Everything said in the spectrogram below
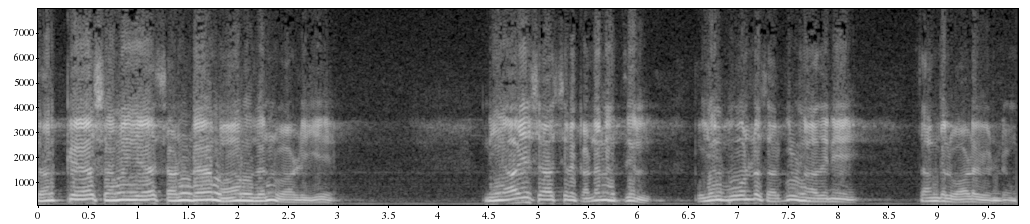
தர்க்க சமய சண்ட மாறுதன் வாழியே. நியாய சாஸ்திர கண்டனத்தில் புயல் போன்ற சர்க்குருநாதனே தாங்கள் வாழ வேண்டும்.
